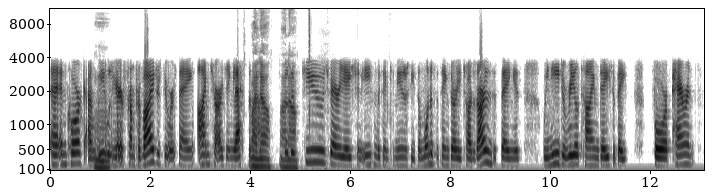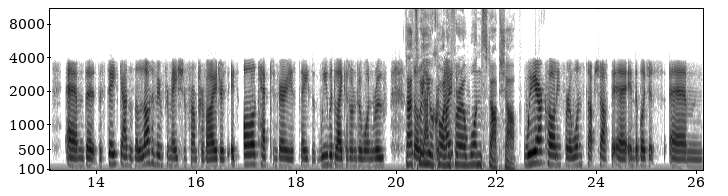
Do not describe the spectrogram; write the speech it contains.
Uh, in Cork, and mm. we will hear from providers who are saying, I'm charging less than I that. Know, I so know. there's huge variation even within communities. And one of the things Early Childhood Ireland is saying is we need a real time database for parents um, the, the state gathers a lot of information from providers. It's all kept in various places. We would like it under one roof. That's so where that you're calling for a one stop shop. We are calling for a one stop shop uh, in the budget. Um,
